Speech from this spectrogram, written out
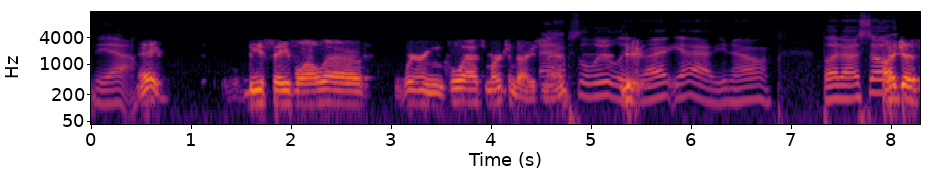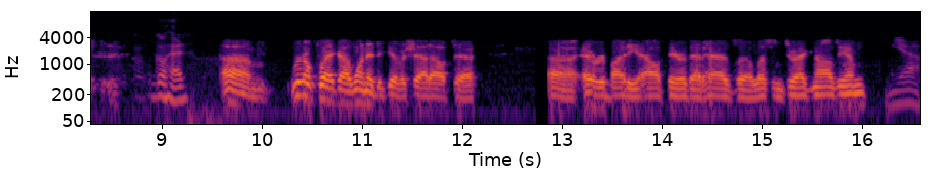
Yeah. hey, be safe while uh, wearing cool ass merchandise, man. Absolutely, right? Yeah, you know. But uh so I just go ahead. Um, real quick, I wanted to give a shout out to uh, everybody out there that has uh, listened to Ad nauseum. Yeah.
